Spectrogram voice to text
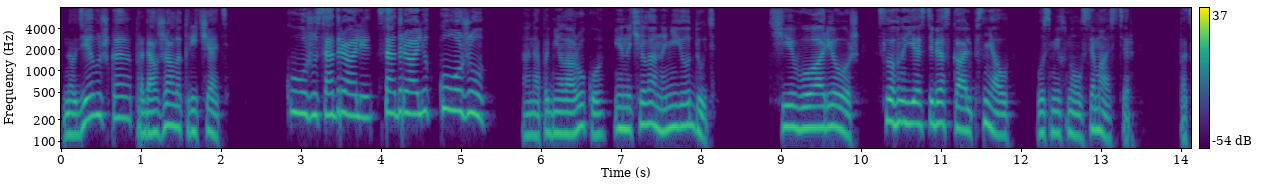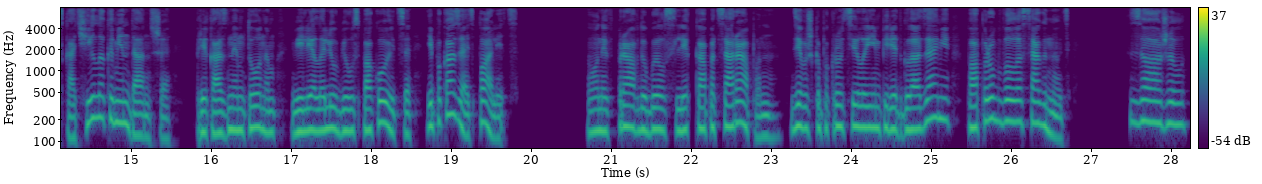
Но девушка продолжала кричать. «Кожу содрали! Содрали кожу!» Она подняла руку и начала на нее дуть. «Чего орешь? Словно я с тебя скальп снял!» – усмехнулся мастер. Подскочила комендантша, приказным тоном велела Любе успокоиться и показать палец. Он и вправду был слегка поцарапан. Девушка покрутила им перед глазами, попробовала согнуть. «Зажил»,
